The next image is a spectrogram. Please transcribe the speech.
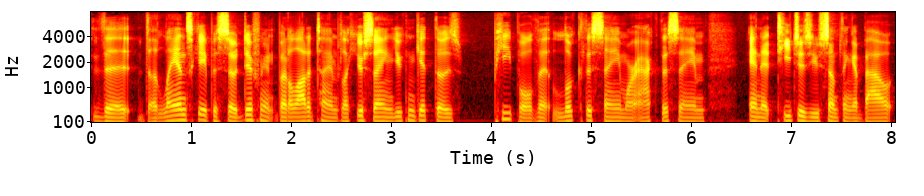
the the landscape is so different but a lot of times like you're saying you can get those people that look the same or act the same and it teaches you something about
